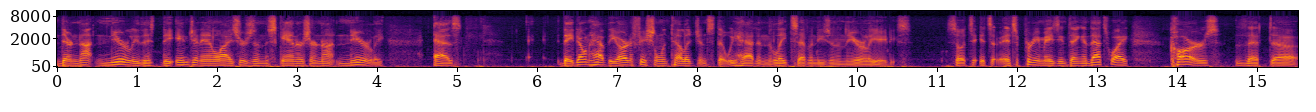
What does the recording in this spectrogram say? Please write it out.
they're not nearly the the engine analyzers and the scanners are not nearly as they don't have the artificial intelligence that we had in the late 70s and in the early 80s. So it's it's it's a pretty amazing thing, and that's why cars that uh,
